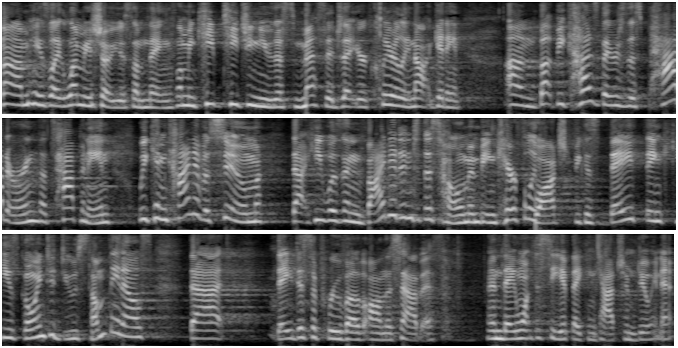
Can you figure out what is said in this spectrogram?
Um, he's like, let me show you some things. Let me keep teaching you this message that you're clearly not getting. Um, but because there's this pattern that's happening, we can kind of assume that he was invited into this home and being carefully watched because they think he's going to do something else that they disapprove of on the Sabbath. And they want to see if they can catch him doing it.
